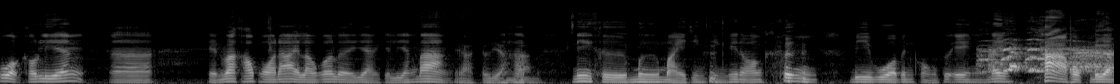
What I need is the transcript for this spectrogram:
พวกเขาเลี้ยงอ่าเห็นว่าเขาพอได้เราก็เลยอยากจะเลี้ยงบ้าง อยากจะเลี้ยงนะครับ บ้างนี่คือมือใหม่จริง ๆ พี่น้อง เพิ่งบีวัวเป็นของตัวเองได้ห้าหกเดือน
